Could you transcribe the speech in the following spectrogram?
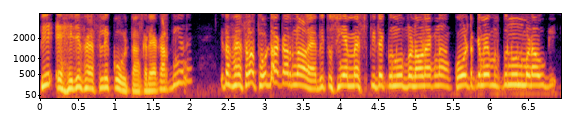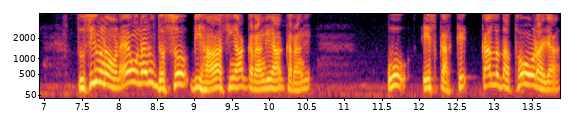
ਵੀ ਇਹੋ ਜਿਹੇ ਫੈਸਲੇ ਕੋਰਟਾਂ ਕਰਿਆ ਕਰਦੀਆਂ ਨੇ। ਇਹ ਤਾਂ ਫੈਸਲਾ ਤੁਹਾਡਾ ਕਰਨ ਵਾਲਾ ਹੈ ਵੀ ਤੁਸੀਂ ਐਮਐਸਪੀ ਤੇ ਕਾਨੂੰਨ ਬਣਾਉਣਾ ਕਿ ਨਾ? ਕੋਰਟ ਕਿਵੇਂ ਕਾਨੂੰਨ ਬਣਾਊਗੀ? ਤੁਸੀਂ ਬਣਾਉਣਾ ਹੈ, ਉਹਨਾਂ ਨੂੰ ਦੱਸੋ ਵੀ ਹਾਂ, ਅਸੀਂ ਆਹ ਕਰਾਂਗੇ ਆਹ ਕਰਾਂਗੇ। ਉਹ ਇਸ ਕਰਕੇ ਕੱਲ ਦਾ ਥੋੜਾ ਜਿਹਾ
